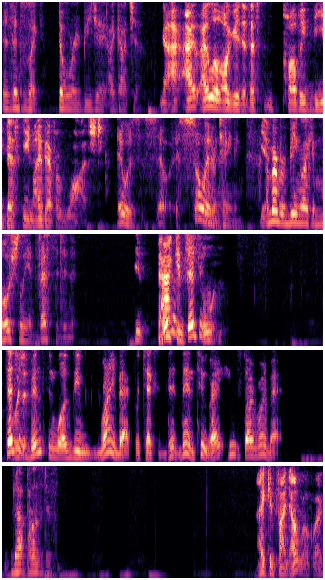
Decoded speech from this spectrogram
And Vince was like, don't worry, BJ, I got you. Yeah, I, I I will argue that that's probably the best game I've ever watched. It was so so Yeah. entertaining. Yeah. I remember being like emotionally invested in it. It, back and Cedric- forth. Cedric Was it- Benson was the running back for Texas then, then too, right? He was starting running back. Not positive. I can find out real quick.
